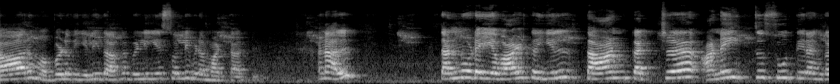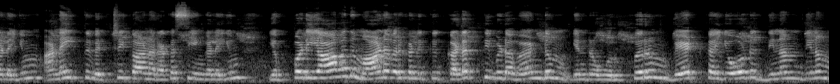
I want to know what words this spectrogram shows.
யாரும் அவ்வளவு எளிதாக வெளியே சொல்லிவிட மாட்டாங்க. மாட்டார்கள். ஆனால் தன்னுடைய வாழ்க்கையில் தான் கற்ற அனைத்து சூத்திரங்களையும் அனைத்து வெற்றிக்கான ரகசியங்களையும் எப்படியாவது மாணவர்களுக்கு கடத்திவிட வேண்டும் என்ற ஒரு பெரும் வேட்கையோடு தினம் தினம்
